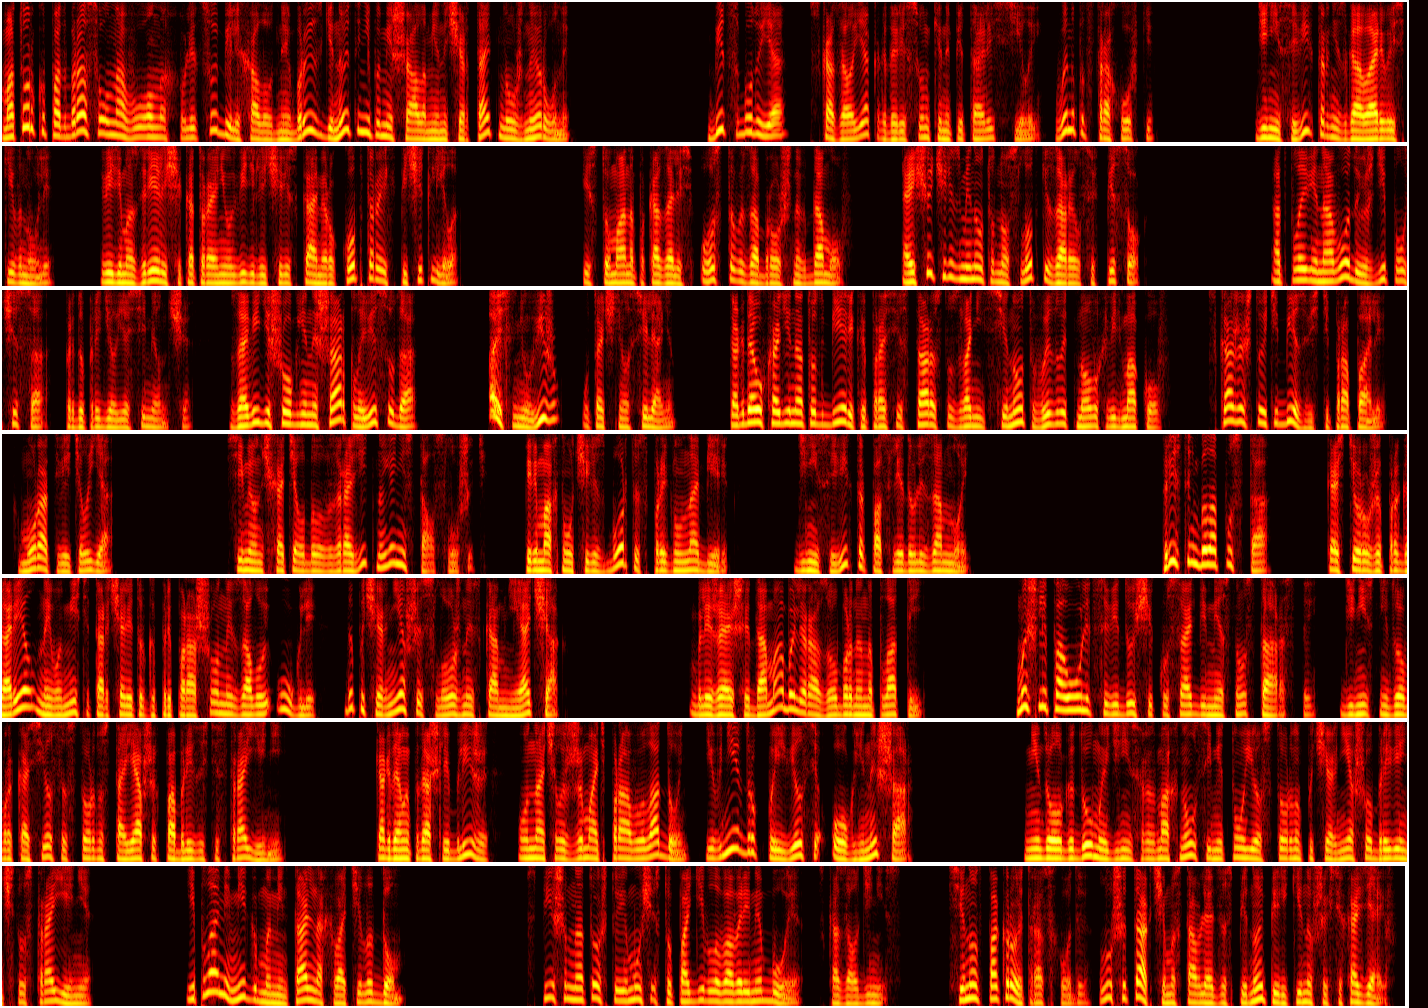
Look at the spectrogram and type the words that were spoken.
Моторку подбрасывал на волнах, в лицо били холодные брызги, но это не помешало мне начертать нужные руны. «Биться буду я», — сказал я, когда рисунки напитались силой. «Вы на подстраховке». Денис и Виктор, не сговариваясь, кивнули. Видимо, зрелище, которое они увидели через камеру коптера, их впечатлило. Из тумана показались остовы заброшенных домов. А еще через минуту нос лодки зарылся в песок. «Отплыви на воду и жди полчаса», — предупредил я Семеновича. «Завидишь огненный шар, плыви сюда». «А если не увижу?» — уточнил селянин. «Тогда уходи на тот берег и проси старосту звонить в Синод, вызвать новых ведьмаков. Скажи, что эти без вести пропали», — хмуро ответил я. Семенович хотел было возразить, но я не стал слушать. Перемахнул через борт и спрыгнул на берег. Денис и Виктор последовали за мной. Пристань была пуста. Костер уже прогорел, на его месте торчали только припорошенные золой угли, да почерневший сложный из камней очаг. Ближайшие дома были разобраны на плоты. Мы шли по улице, ведущей к усадьбе местного старосты. Денис недобро косился в сторону стоявших поблизости строений. Когда мы подошли ближе, он начал сжимать правую ладонь, и в ней вдруг появился огненный шар. Недолго думая, Денис размахнулся и метнул ее в сторону почерневшего бревенчатого строения. И пламя мигом моментально охватило дом. «Спишем на то, что имущество погибло во время боя», — сказал Денис. «Синод покроет расходы. Лучше так, чем оставлять за спиной перекинувшихся хозяев».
